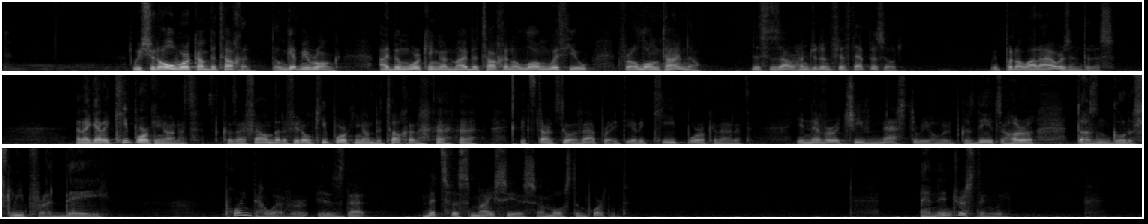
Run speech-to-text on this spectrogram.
We should all work on bitachon. Don't get me wrong. I've been working on my bitachon along with you for a long time now. This is our 105th episode. We put a lot of hours into this. And I got to keep working on it because I found that if you don't keep working on bitachon, it starts to evaporate. You got to keep working at it. You never achieve mastery over it because the Yetzer Hara doesn't go to sleep for a day. Point, however, is that mitzvahs maisius are most important. And interestingly,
